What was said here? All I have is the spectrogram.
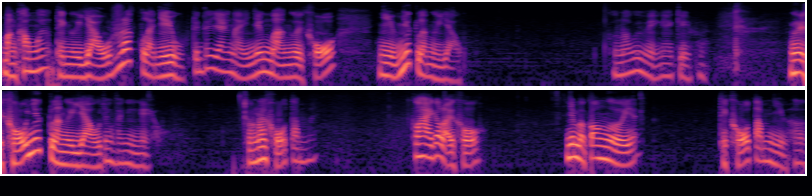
Bằng không á, thì người giàu rất là nhiều trên thế gian này nhưng mà người khổ nhiều nhất là người giàu con nói quý vị nghe kịp người khổ nhất là người giàu chứ không phải người nghèo. Con nói khổ tâm ấy. có hai cái loại khổ. Nhưng mà con người á, thì khổ tâm nhiều hơn.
